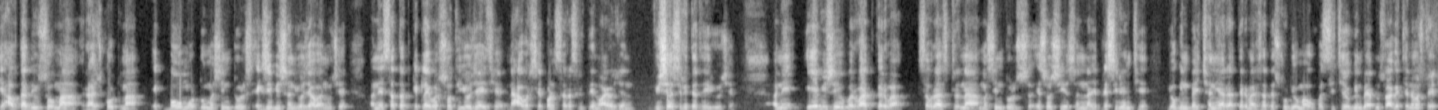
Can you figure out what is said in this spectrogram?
કે આવતા દિવસોમાં રાજકોટમાં એક બહુ મોટું મશીન ટૂલ્સ એક્ઝિબિશન યોજાવાનું છે અને સતત કેટલાય વર્ષોથી યોજાય છે અને આ વર્ષે પણ સરસ રીતે એનું આયોજન વિશેષ રીતે થઈ રહ્યું છે. અને એ વિષય ઉપર વાત કરવા સૌરાષ્ટ્રના મશીન ટૂલ્સ એસોસિએશનના જે પ્રેસિડેન્ટ છે યોગીનભાઈ છનિયારા અત્યારે મારી સાથે સ્ટુડિયોમાં ઉપસ્થિત છે. યોગીનભાઈ આપનું સ્વાગત છે. નમસ્તે.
